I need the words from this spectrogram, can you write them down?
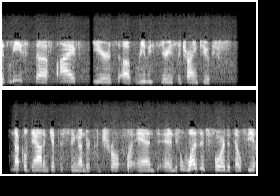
at least uh, five years of really seriously trying to knuckle down and get this thing under control. And and if it wasn't for the tawfiq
